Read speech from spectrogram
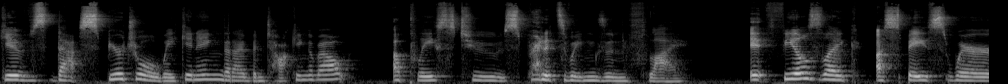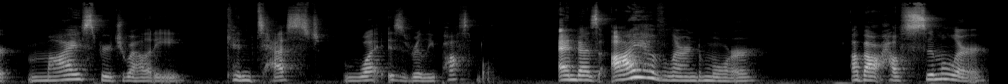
gives that spiritual awakening that I've been talking about a place to spread its wings and fly. It feels like a space where my spirituality can test what is really possible. And as I have learned more about how similar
